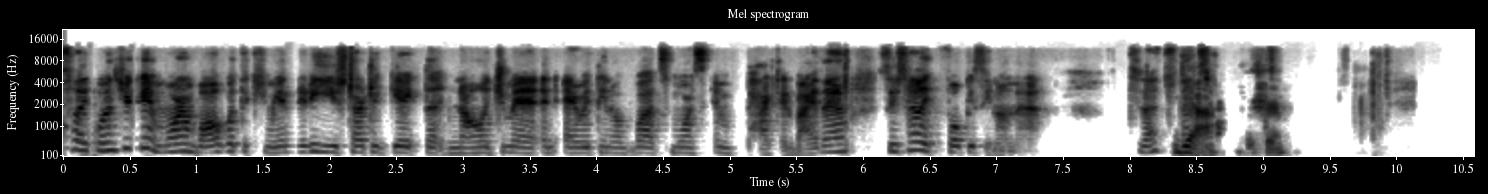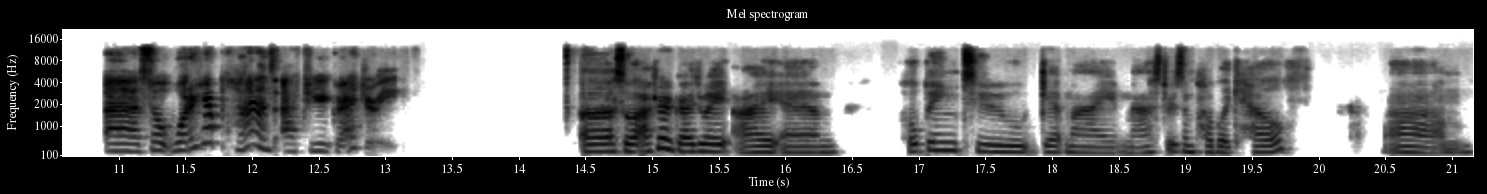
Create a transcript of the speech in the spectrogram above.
so like once you get more involved with the community, you start to get the acknowledgement and everything of what's most impacted by them. So you start like focusing on that. So that's, that's Yeah, for sure. Uh, so what are your plans after you graduate? Uh, so after I graduate, I am hoping to get my master's in public health um,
